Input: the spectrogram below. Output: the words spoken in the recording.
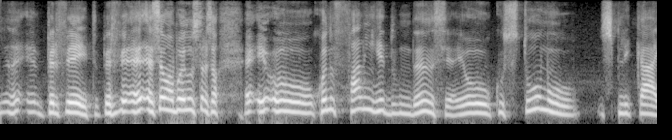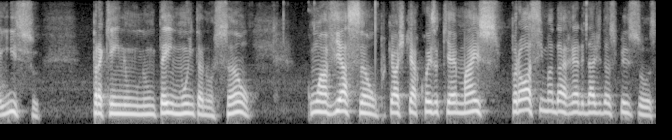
É, é, perfeito, perfeito. É, essa é uma boa ilustração. Eu, quando falo em redundância, eu costumo explicar isso para quem não, não tem muita noção com aviação, porque eu acho que é a coisa que é mais próxima da realidade das pessoas.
